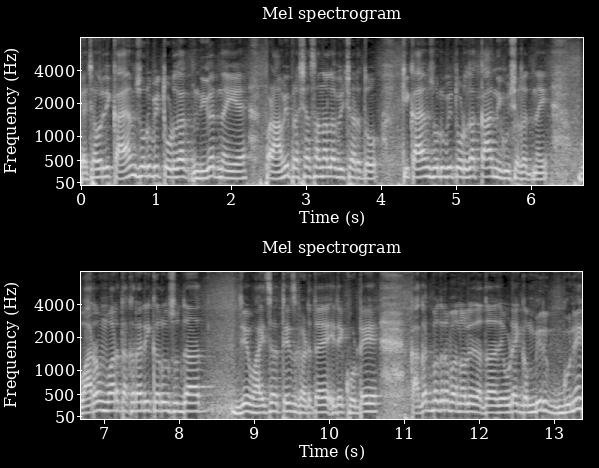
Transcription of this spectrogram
याच्यावरती कायमस्वरूपी तोडगा निघत नाही आहे पण आम्ही प्रशासनाला विचारतो की कायमस्वरूपी तोडगा का निघू शकत नाही? वारंवार तक्रारी करूनसुद्धा जे व्हायचं तेच घडतं आहे इथे खोटे कागदपत्र बनवले जातात. एवढे गंभीर गुन्हे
